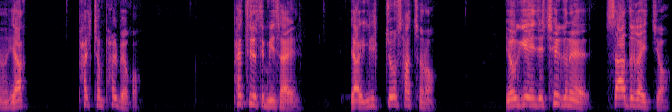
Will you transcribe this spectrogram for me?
어, 약 8,800억. 패트리어트 미사일 약 1조 4천억. 여기에 이제 최근에 사드가 있죠.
